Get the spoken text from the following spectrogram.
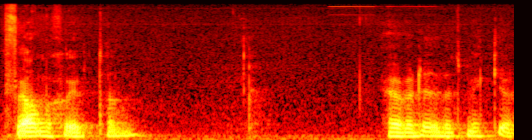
framskjuten överdrivet mycket.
